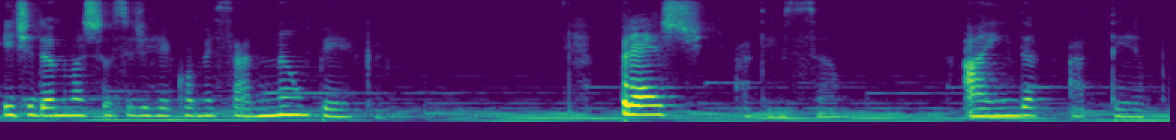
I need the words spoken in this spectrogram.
e te dando uma chance de recomeçar. Não perca. Preste atenção. Ainda há tempo.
